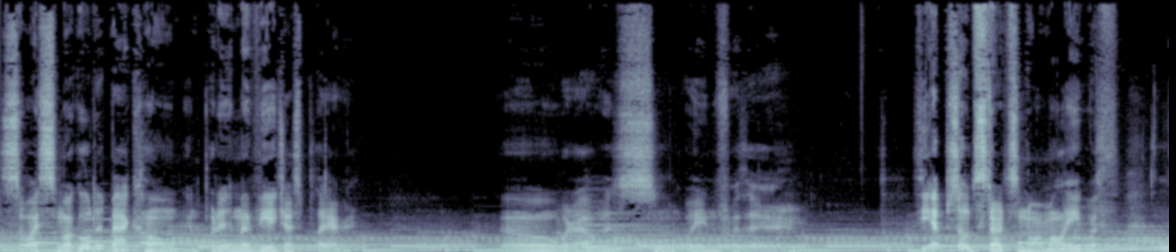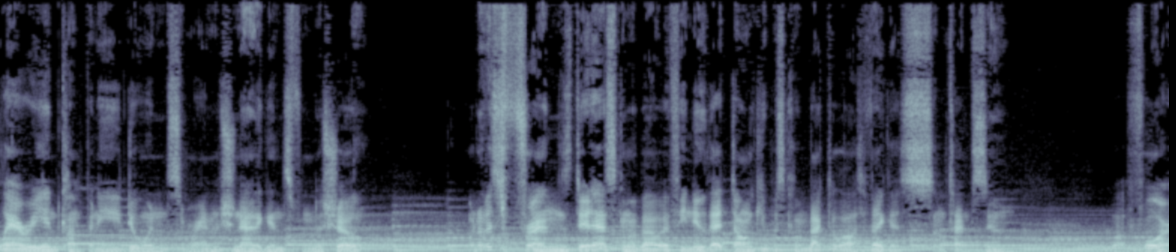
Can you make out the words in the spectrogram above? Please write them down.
So I smuggled it back home and put it in my VHS player. Oh, what I was waiting for there. The episode starts normally with Larry and company doing some random shenanigans from the show. One of his friends did ask him about if he knew that Donkey was coming back to Las Vegas sometime soon. What for?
